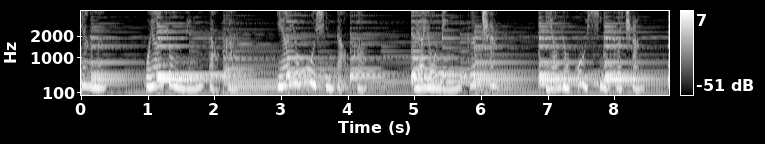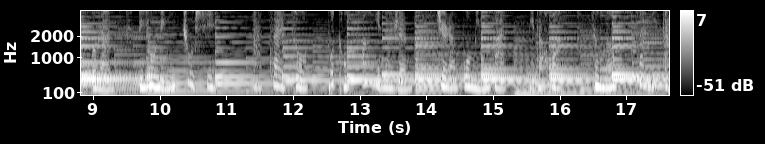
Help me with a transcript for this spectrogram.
样呢？我要用灵祷告，也要用悟性祷告；我要用灵歌唱，也要用悟性歌唱。不然，你用灵助谢，那在座不同方言的人，既然不明白你的话，怎能在你感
